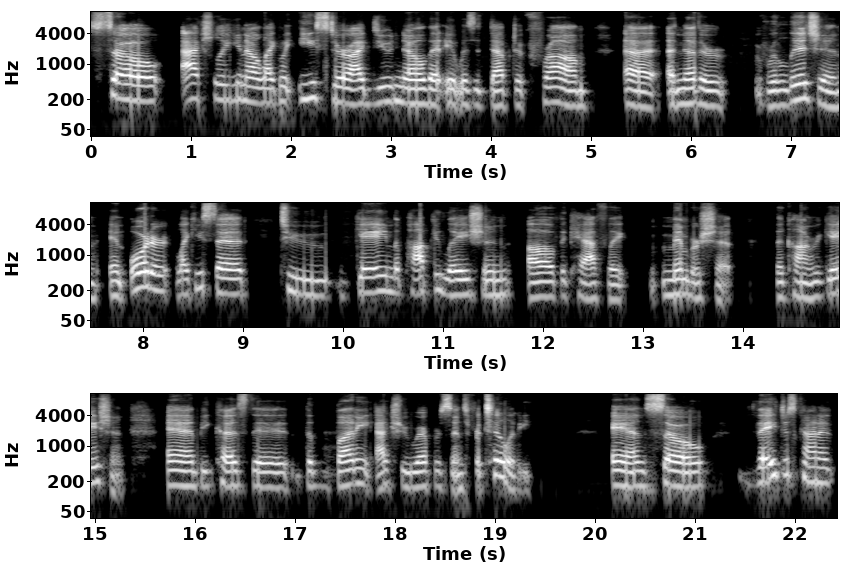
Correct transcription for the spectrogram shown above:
So actually, you know, like with Easter, I do know that it was adapted from uh, another religion in order, like you said, to gain the population of the Catholic membership, the congregation. And because the the bunny actually represents fertility. And so they just kind of,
